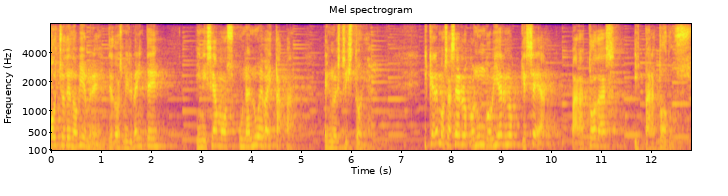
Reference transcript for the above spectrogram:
8 de noviembre de 2020 iniciamos una nueva etapa en nuestra historia y queremos hacerlo con un gobierno que sea para todas y para todos,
